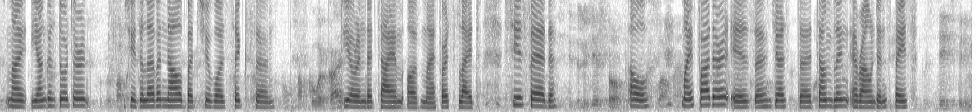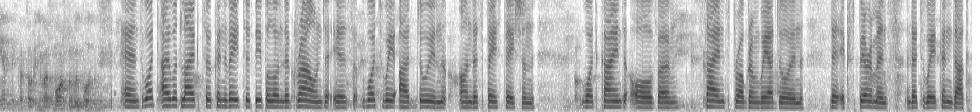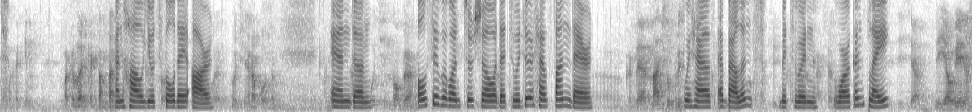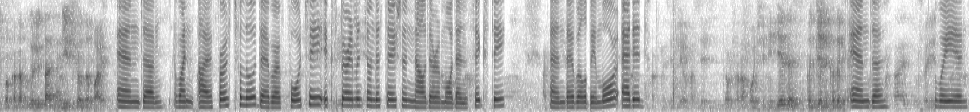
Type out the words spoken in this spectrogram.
my youngest daughter, she's 11 now, but she was six uh, during the time of my first flight. She said, oh, my father is uh, just uh, tumbling around in space. And what I would like to convey to people on the ground is what we are doing on the space station what kind of um, science program we are doing, the experiments that we conduct, and how useful they are. And um, also, we want to show that we do have fun there. We have a balance between work and play. And um, when I first flew, there were 40 experiments on the station. Now there are more than 60 and there will be more added. And uh, we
